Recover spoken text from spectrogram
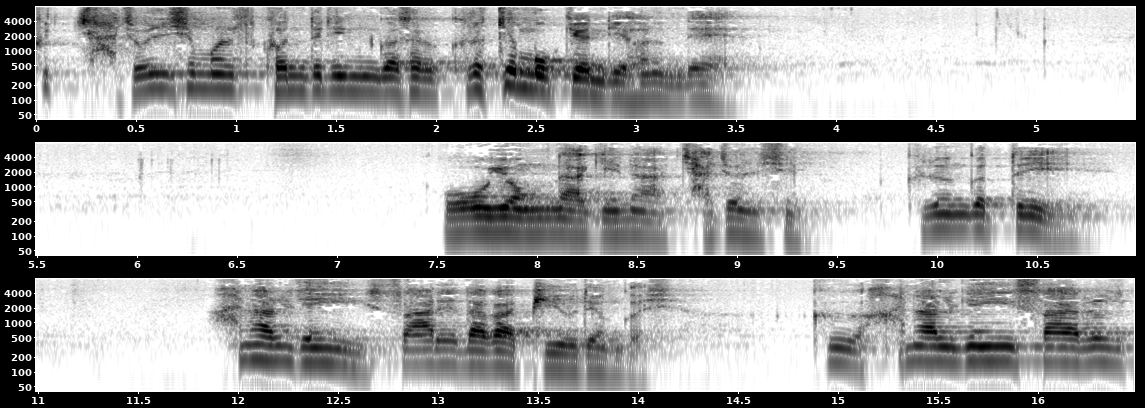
그 자존심을 건드리는 것을 그렇게 못 견디 하는데 오용락이나 자존심 그런 것들이 한알갱이 쌀에다가 비유된 것이야. 그 한알갱이 쌀을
